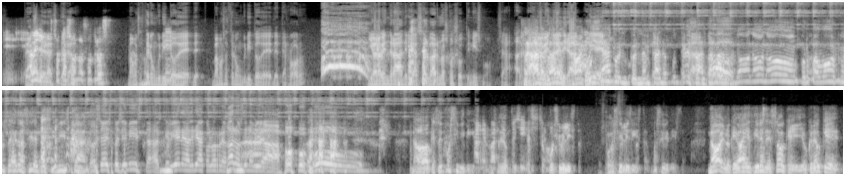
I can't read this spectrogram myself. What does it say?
eh, a ver, en nuestro caso, nosotros. Vamos a hacer un grito de, Vamos a hacer un grito de, de terror. Y ahora vendrá Adrián a salvarnos con su optimismo. O sea, claro, claro, dirá, Oye, ya con, con punto de. No, no, no, por favor, no seáis así de pesimistas. no seáis pesimistas, que viene Adrián con los regalos de Navidad. ¡Oh, oh, oh! No, que soy posibilista. No soy optimista. Posibilista. Posibilista, posibilista. No, lo que iba a decir es eso, que yo creo que,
